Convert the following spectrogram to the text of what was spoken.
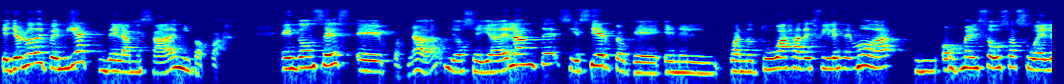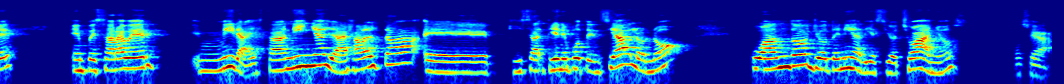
que yo no dependía de la mesada de mi papá. Entonces, eh, pues nada, yo seguí adelante. Sí es cierto que en el, cuando tú vas a desfiles de moda, Osmel Sousa suele empezar a ver, mira, esta niña ya es alta, eh, quizá tiene potencial o no. Cuando yo tenía 18 años, o sea,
